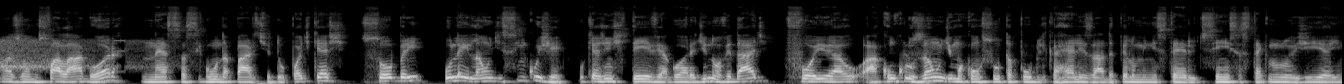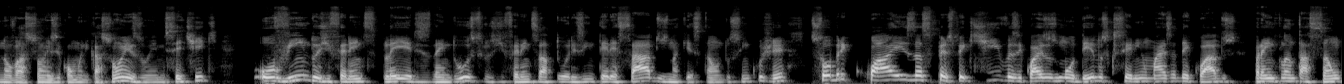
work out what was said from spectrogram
Nós vamos falar agora, nessa segunda parte do podcast, sobre o leilão de 5G. O que a gente teve agora de novidade foi a, a, conclusão de uma consulta pública realizada pelo Ministério de Ciências, Tecnologia, Inovações e Comunicações, o MCTIC, ouvindo os diferentes players da indústria, os diferentes atores interessados na questão do 5G, sobre quais as perspectivas e quais os modelos que seriam mais adequados para a implantação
